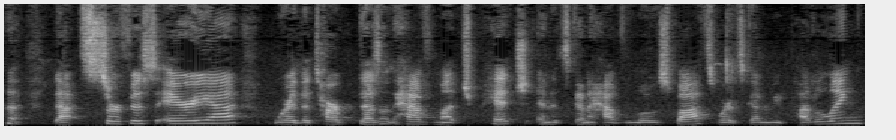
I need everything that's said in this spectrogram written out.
that surface area where the tarp doesn't have much pitch and it's going to have low spots where it's going to be puddling,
